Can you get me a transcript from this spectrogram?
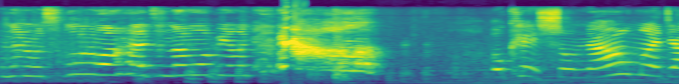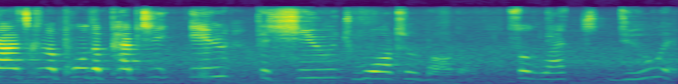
and then it will explode on our heads, and then we'll be like, "Ah!" Okay, so now my dad's gonna pour the Pepsi in the huge water bottle. So let's do it.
